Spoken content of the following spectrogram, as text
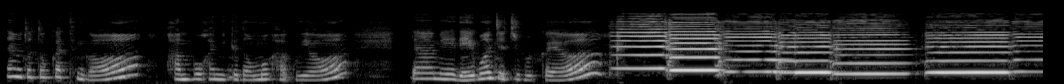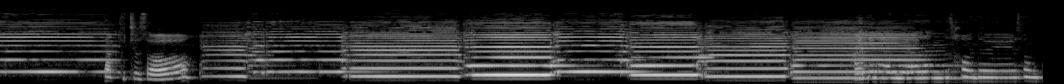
그 다음에 또 똑같은 거 반복하니까 넘어가고요. 그 다음에 네 번째 줄 볼까요? 딱 붙여서 가능하면 손을 손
